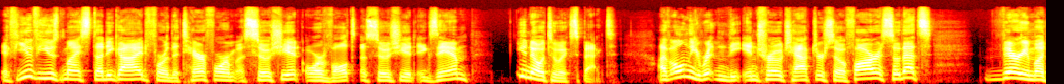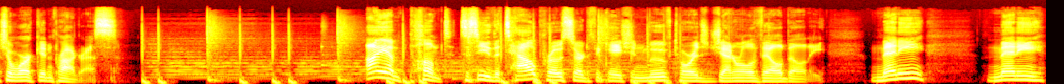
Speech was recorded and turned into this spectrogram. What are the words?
If you've used my study guide for the Terraform Associate or Vault Associate exam, you know what to expect. I've only written the intro chapter so far, so that's very much a work in progress. I am pumped to see the TAO Pro certification move towards general availability. Many, many,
